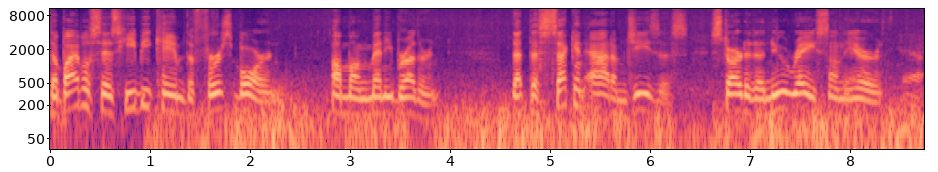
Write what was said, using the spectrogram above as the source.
the bible says he became the firstborn among many brethren that the second Adam Jesus started a new race on the earth Yeah.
